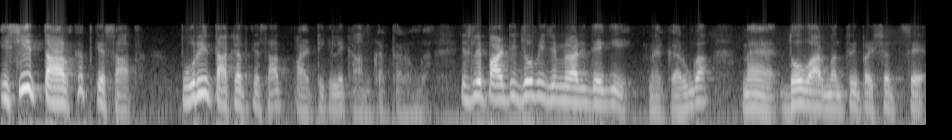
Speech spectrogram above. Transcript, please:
इसी ताकत के साथ, पूरी ताकत के साथ पार्टी के लिए काम करता रहूँगा। इसलिए पार्टी जो भी जिम्मेवारी देगी, मैं करूँगा। मैं दो बार मंत्रिपरिषद से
